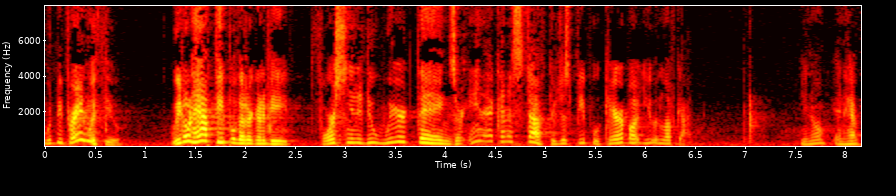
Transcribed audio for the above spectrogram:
would be praying with you. We don't have people that are going to be forcing you to do weird things or any of that kind of stuff. They're just people who care about you and love God, you know, and have,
